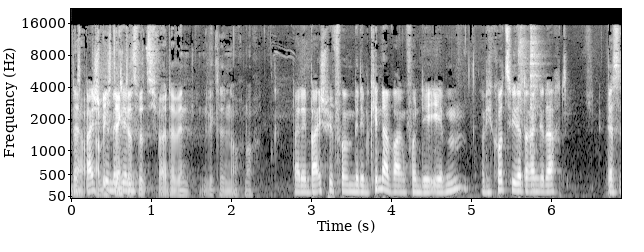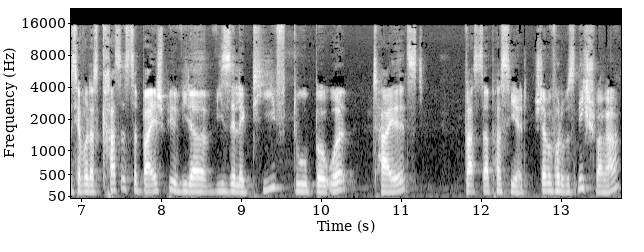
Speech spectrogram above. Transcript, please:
Ja, aber ich denke, das wird sich weiterentwickeln auch noch. Bei dem Beispiel von, mit dem Kinderwagen von dir eben, habe ich kurz wieder daran gedacht, das ist ja wohl das krasseste Beispiel wieder, wie selektiv du beurteilst, was da passiert. Stell dir vor, du bist nicht schwanger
